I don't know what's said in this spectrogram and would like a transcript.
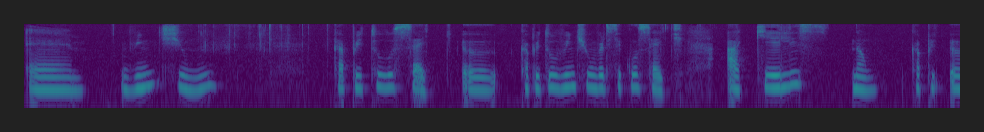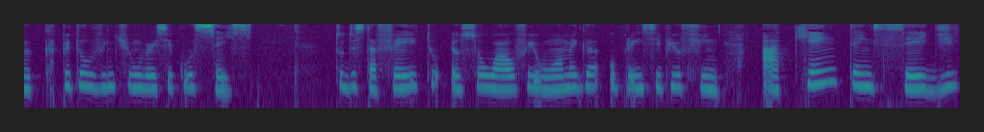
é, 21, capítulo 7, uh, capítulo 21, versículo 7. Aqueles. Não, capi, uh, capítulo 21, versículo 6. Tudo está feito, eu sou o Alfa e o Ômega, o princípio e o fim. A quem tem sede,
